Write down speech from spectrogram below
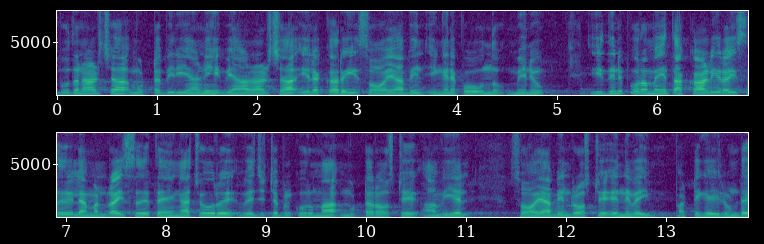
ബുധനാഴ്ച മുട്ട ബിരിയാണി വ്യാഴാഴ്ച ഇലക്കറി സോയാബീൻ ഇങ്ങനെ പോകുന്നു മെനു. ഇതിനു പുറമെ തക്കാളി റൈസ് ലെമൺ റൈസ് തേങ്ങാച്ചോറ് വെജിറ്റബിൾ കുറുമ മുട്ട റോസ്റ്റ് അവിയൽ സോയാബീൻ റോസ്റ്റ് എന്നിവയും പട്ടികയിലുണ്ട്.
